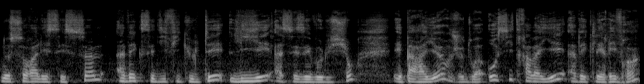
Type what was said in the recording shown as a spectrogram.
ne sera laissé seul avec ces difficultés liées à ces évolutions. Et par ailleurs, je dois aussi travailler avec les riverains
